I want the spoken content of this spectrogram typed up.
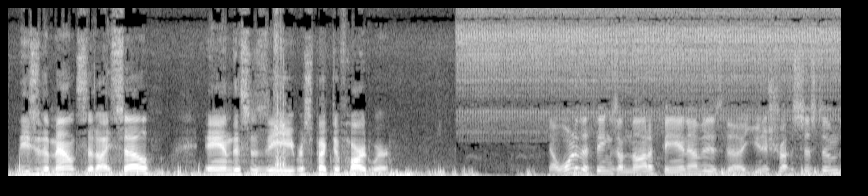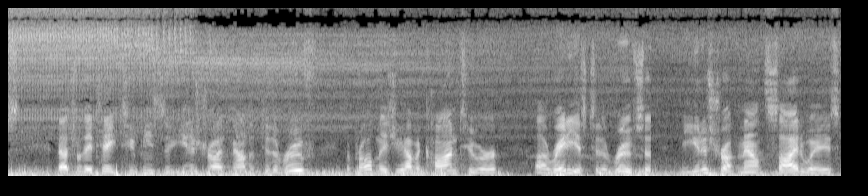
These are the mounts that I sell, and this is the respective hardware. Now, one of the things I'm not a fan of is the Unistrut systems. That's where they take two pieces of Unistrut, mount it to the roof. The problem is you have a contour uh, radius to the roof. So the Unistrut mounts sideways,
